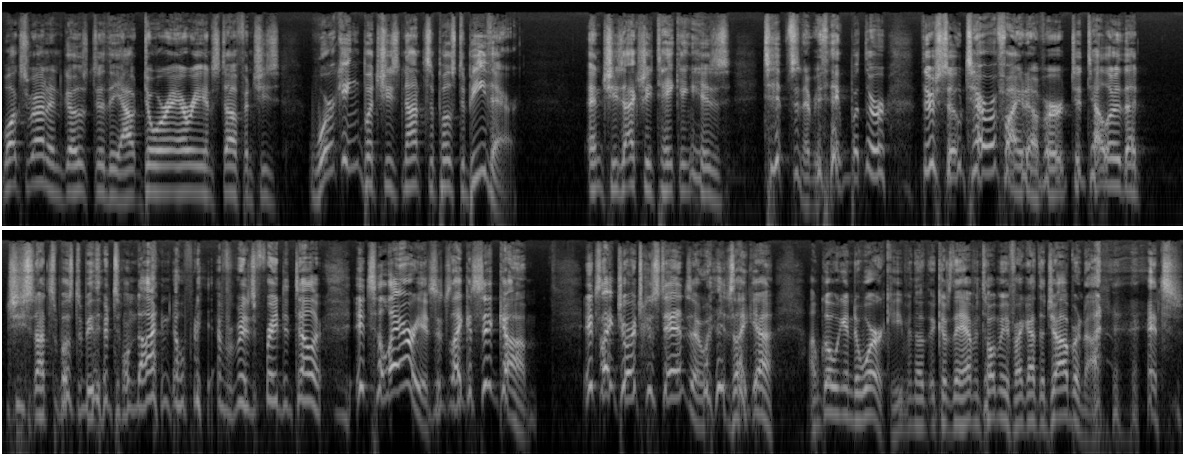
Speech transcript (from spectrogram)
walks around and goes to the outdoor area and stuff, and she's working, but she's not supposed to be there. And she's actually taking his tips and everything, but they're they're so terrified of her to tell her that she's not supposed to be there till nine. Nobody, everybody's afraid to tell her. It's hilarious. It's like a sitcom. It's like George Costanza. It's like, yeah, I'm going into work, even though because they haven't told me if I got the job or not. it's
